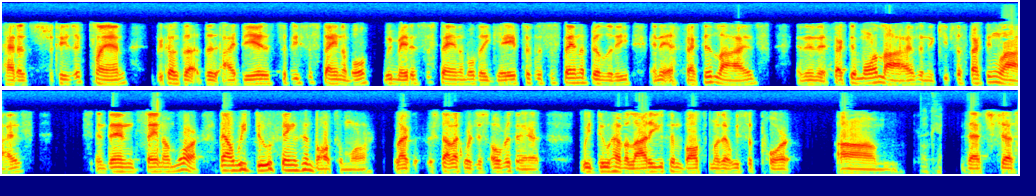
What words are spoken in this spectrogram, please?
had a strategic plan because the, the idea is to be sustainable. We made it sustainable. They gave to the sustainability and it affected lives and then it affected more lives and it keeps affecting lives and then say no more. Now we do things in Baltimore. Like it's not like we're just over there. We do have a lot of youth in Baltimore that we support. Um, okay. That's just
